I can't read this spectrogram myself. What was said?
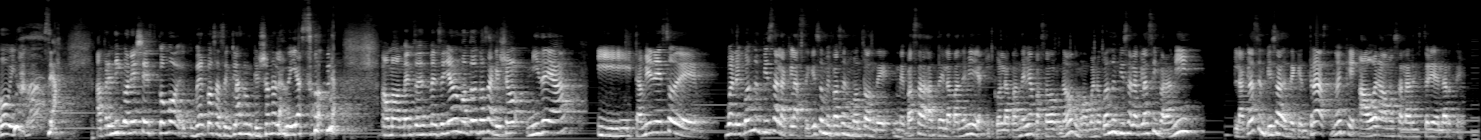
obvio. o sea, aprendí con ellos cómo ver cosas en Classroom que yo no las veía sola. me, me enseñaron un montón de cosas que yo ni idea. Y también eso de, bueno, ¿y cuándo empieza la clase? Que eso me pasa un montón. De, me pasa antes de la pandemia y con la pandemia ha pasado, ¿no? Como, bueno, ¿cuándo empieza la clase? Y para mí, la clase empieza desde que entras. No es que ahora vamos a hablar de historia del arte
